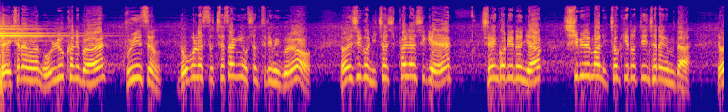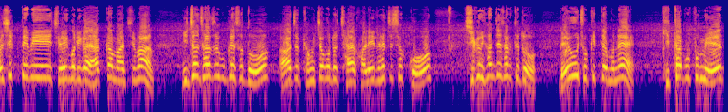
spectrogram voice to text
네, 이 차량은 올류 카니발 9인승 노블레스 최상위 옵션 트림이고요. 연식은 2018년식에 주행거리는 약 11만 2천 킬로 뛴 차량입니다. 연식 대비 주행거리가 약간 많지만 이전 차주분께서도 아주 병적으로 잘 관리를 해주셨고 지금 현재 상태도 매우 좋기 때문에 기타 부품 및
